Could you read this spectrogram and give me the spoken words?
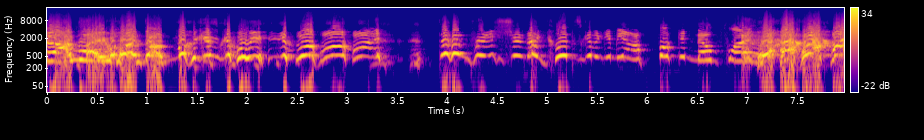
And I'm like, what the fuck is going on? I'm pretty sure that clip's gonna get me on a fucking no-fly list.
